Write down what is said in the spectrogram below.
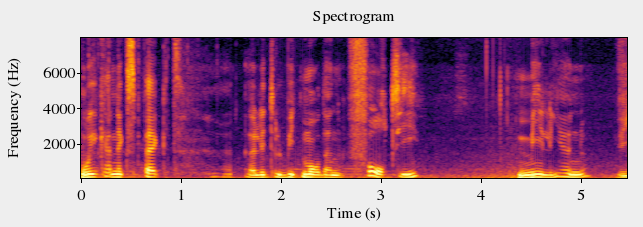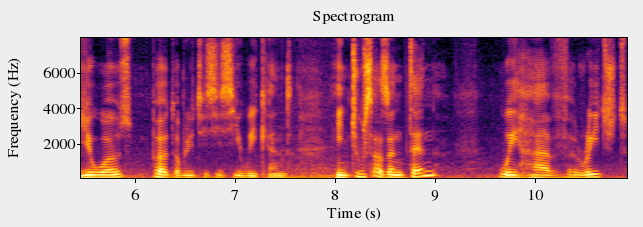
we can expect a little bit more than 40 million viewers per WTCC weekend. In 2010, we have reached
